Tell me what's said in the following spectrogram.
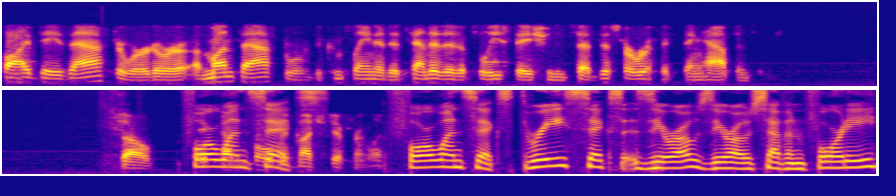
five days afterward or a month afterward the complainant attended at a police station and said this horrific thing happened to me. So 416 much differently. 416 360 0740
